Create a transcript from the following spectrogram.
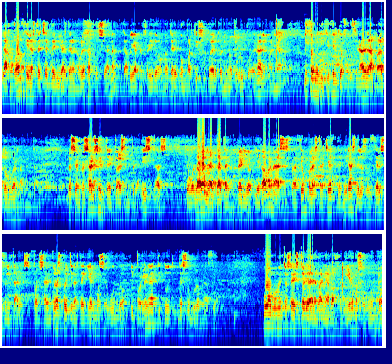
la arrogancia y la estrechez de miras de la nobleza prusiana, que había preferido no tener que compartir su poder con ningún otro grupo en Alemania, hizo muy difícil que funcionara el aparato gubernamental. Los empresarios e intelectuales imperialistas, que guardaban lealtad al imperio, llegaban a la desesperación por la estrechez de miras de los oficiales militares, por las aventuras políticas de Guillermo II y por la inactitud de su burocracia. Hubo momentos en la historia de Alemania bajo Guillermo II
